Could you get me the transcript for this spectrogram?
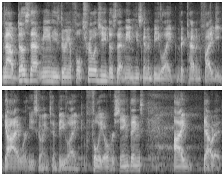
Now, does that mean he's doing a full trilogy? Does that mean he's going to be like the Kevin Feige guy, where he's going to be like fully overseeing things? I doubt it.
